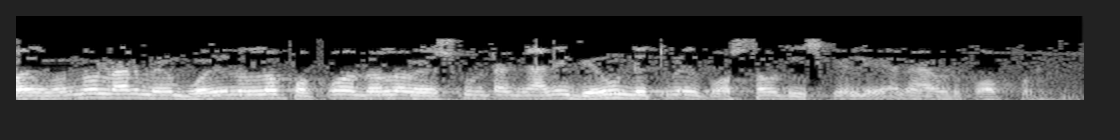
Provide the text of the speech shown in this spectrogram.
పది మంది ఉన్నారు. మేము భోజనంలో పప్పు వదల్లో వేసుకుంటాం కానీ దేవుని నెత్తి మీద పోస్తావు తీసుకెళ్ళి అని ఆవిడ కోప్పడుతుంది.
